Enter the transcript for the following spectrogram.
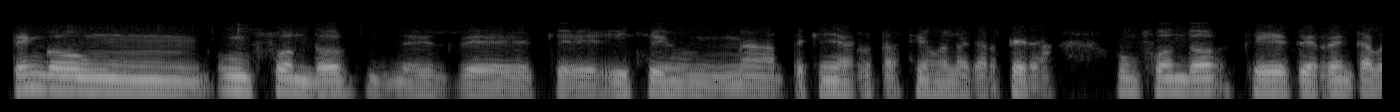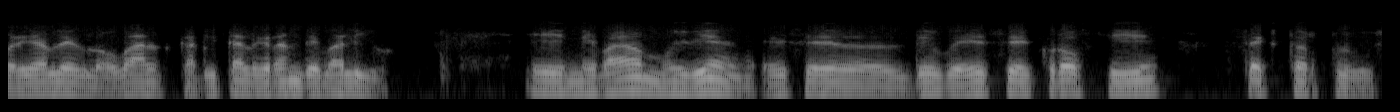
Tengo un, fondo, desde que hice una pequeña rotación en la cartera, un fondo que es de renta variable global, capital grande value. Eh, me va muy bien, es el DVS Crosby Sector Plus.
